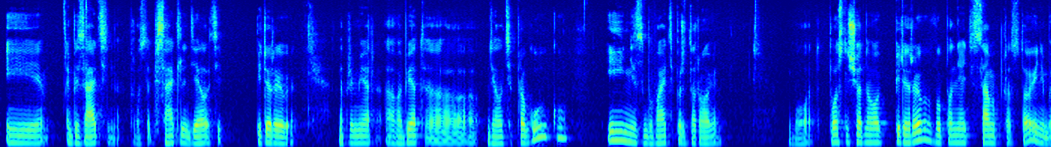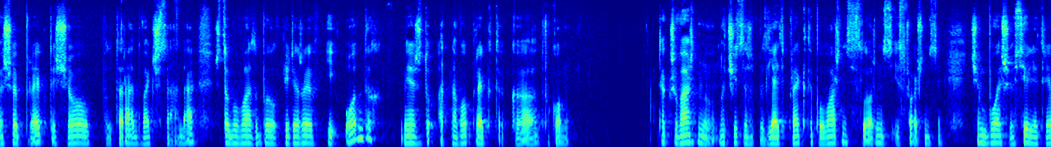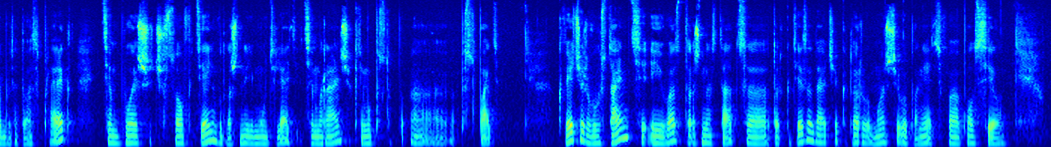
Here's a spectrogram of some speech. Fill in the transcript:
и обязательно, просто обязательно делайте перерывы. Например, э, в обед э, делайте прогулку и не забывайте про здоровье. Вот. После еще одного перерыва выполняйте самый простой и небольшой проект еще полтора-два часа, да, чтобы у вас был перерыв и отдых между одного проекта к другому. Также важно научиться распределять проекты по важности, сложности и срочности. Чем больше усилий требует от вас проект, тем больше часов в день вы должны ему уделять, и тем раньше к нему поступ, э, поступать. К вечеру вы устанете, и у вас должны остаться только те задачи, которые вы можете выполнять в полсилы.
